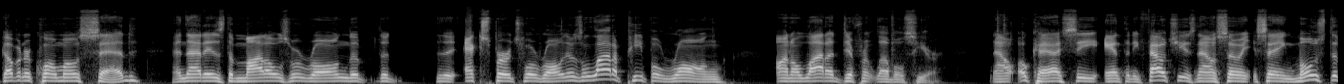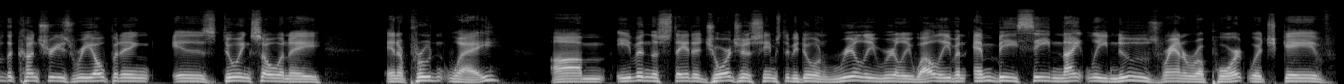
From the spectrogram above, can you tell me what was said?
Governor Cuomo said, and that is the models were wrong, the, the, the experts were wrong. There was a lot of people wrong on a lot of different levels here. Now, okay, I see Anthony Fauci is now so, saying most of the country's reopening is doing so in a in a prudent way. Um, even the state of Georgia seems to be doing really, really well. Even NBC Nightly News ran a report which gave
